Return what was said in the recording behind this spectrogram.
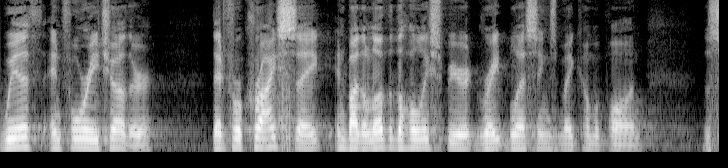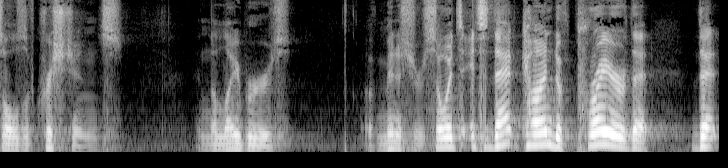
with and for each other, that for Christ's sake and by the love of the Holy Spirit, great blessings may come upon the souls of Christians and the laborers of ministers. So it's, it's that kind of prayer that, that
